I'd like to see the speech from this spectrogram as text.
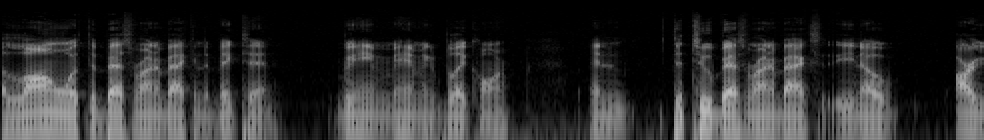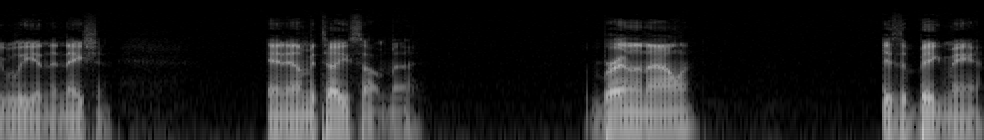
along with the best running back in the Big Ten, him, him and Blake Corum, and the two best running backs, you know, arguably in the nation. And let me tell you something, man. Braylon Allen is a big man.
